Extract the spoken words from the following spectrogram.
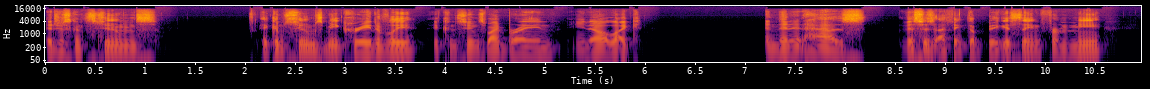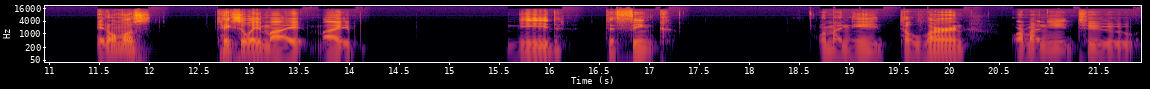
It just consumes it consumes me creatively. It consumes my brain, you know, like and then it has this is I think the biggest thing for me. It almost takes away my my need to think or my need to learn or my need to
